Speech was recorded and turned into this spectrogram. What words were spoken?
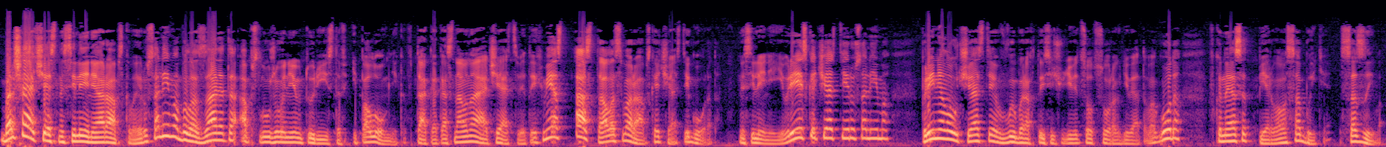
Большая часть населения арабского Иерусалима была занята обслуживанием туристов и паломников, так как основная часть святых мест осталась в арабской части города. Население еврейской части Иерусалима приняло участие в выборах 1949 года в Кнессет первого события – созыва.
